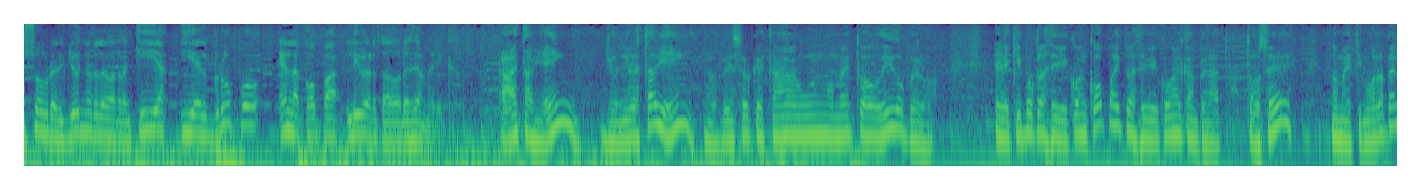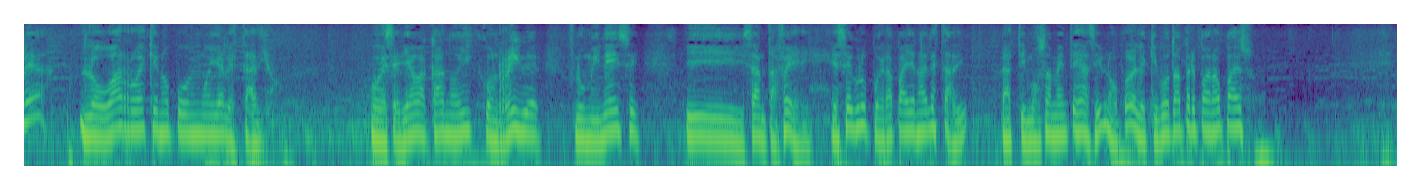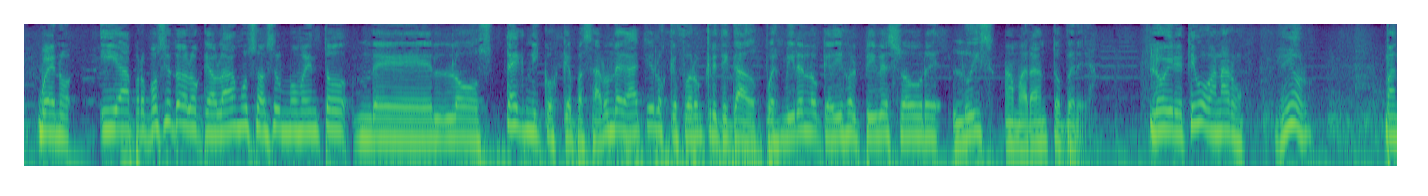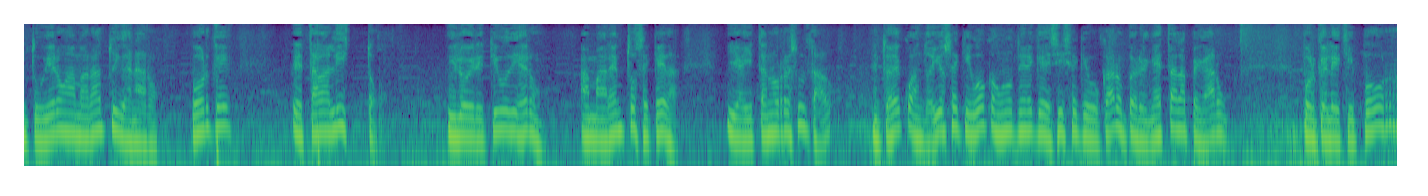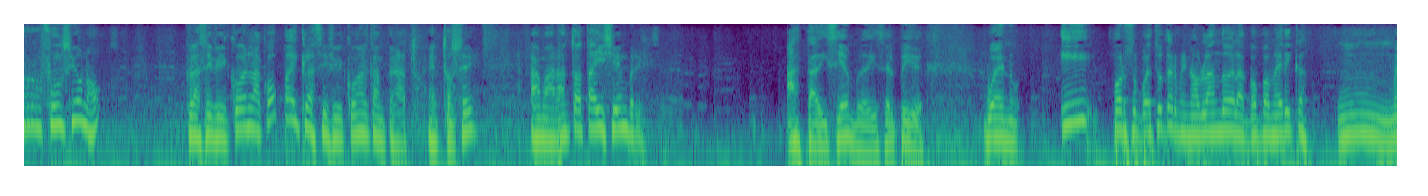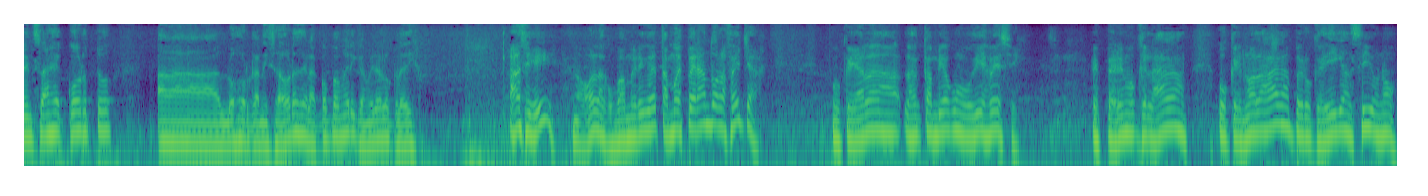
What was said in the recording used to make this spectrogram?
sobre el Junior de Barranquilla y el grupo en la Copa Libertadores de América. Ah, está bien. Junior está bien. Yo pienso que está en un momento jodido, pero el equipo clasificó en Copa y clasificó en el campeonato. Entonces, nos metimos en la pelea. Lo barro es que no podemos ir al estadio. Porque sería bacano ir con River, Fluminense y Santa Fe. Ese grupo era para llenar el estadio. Lastimosamente es así, no, pero el equipo está preparado para eso. Bueno, y a propósito de lo que hablábamos hace un momento de los técnicos que pasaron de gacho y los que fueron criticados, pues miren lo que dijo el pibe sobre Luis Amaranto Perea. Los directivos ganaron, señor. Mantuvieron a Amaranto y ganaron. Porque estaba listo. Y los directivos dijeron, Amaranto se queda. Y ahí están los resultados. Entonces, cuando ellos se equivocan, uno tiene que decir se equivocaron, pero en esta la pegaron. Porque el equipo funcionó. Clasificó en la Copa y clasificó en el campeonato. Entonces, Amaranto hasta diciembre. Hasta diciembre, dice el pibe. Bueno, y por supuesto terminó hablando de la Copa América. Un mensaje corto a los organizadores de la Copa América. Mira lo que le dijo. Ah, sí. No, la Copa América, estamos esperando la fecha. Porque ya la, la han cambiado como 10 veces. Esperemos que la hagan o que no la hagan, pero que digan sí o no.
